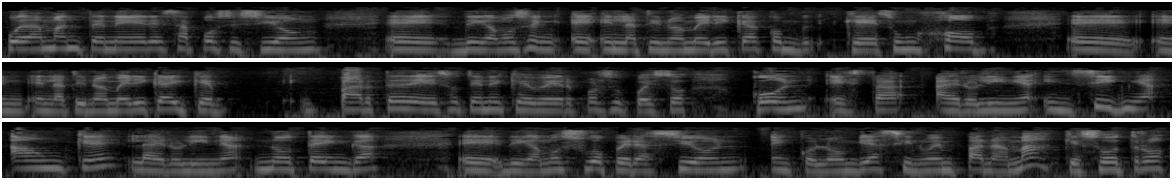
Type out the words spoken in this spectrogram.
pueda mantener esa posición, eh, digamos, en, en Latinoamérica que es un hub eh, en, en Latinoamérica y que parte de eso tiene que ver, por supuesto, con esta aerolínea insignia, aunque la aerolínea no tenga, eh, digamos, su operación en Colombia, sino en Panamá, que es otro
